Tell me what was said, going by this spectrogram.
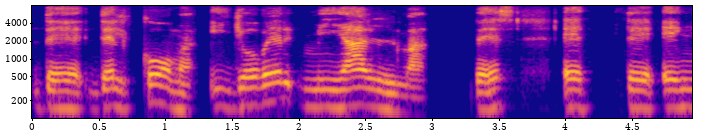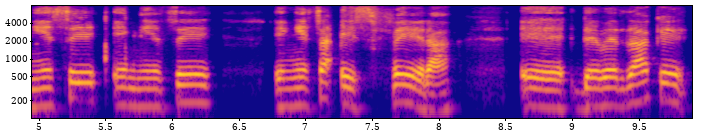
de, del coma y yo ver mi alma, ¿ves? Este, en ese, en ese, en esa esfera, eh, de verdad que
